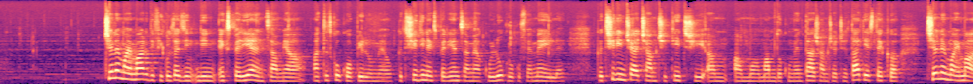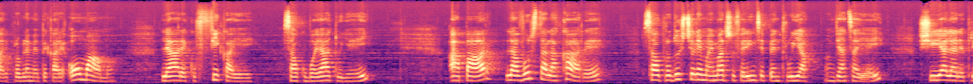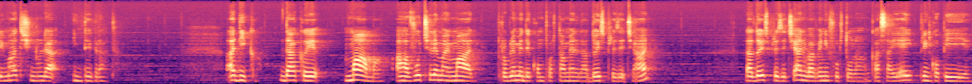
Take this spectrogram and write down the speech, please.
Cele mai mari dificultăți din, din experiența mea, atât cu copilul meu, cât și din experiența mea cu lucru cu femeile, cât și din ceea ce am citit și am, am, m-am documentat și am cercetat, este că cele mai mari probleme pe care o mamă le are cu fica ei sau cu băiatul ei, apar la vârsta la care s-au produs cele mai mari suferințe pentru ea în viața ei și ea le-a reprimat și nu le-a integrat. Adică, dacă mama a avut cele mai mari probleme de comportament la 12 ani, la 12 ani va veni furtuna în casa ei prin copiii ei.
